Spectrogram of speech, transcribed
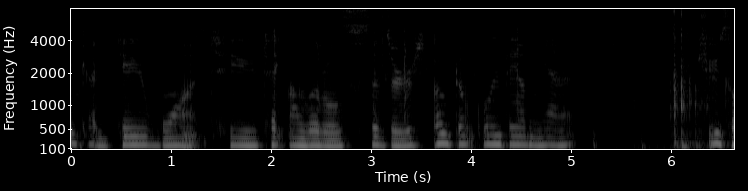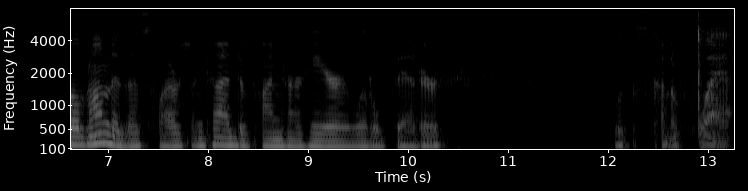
Think I do want to take my little scissors. Oh, don't glue down yet. She was holding on to those flowers and kind of define her hair a little better. Looks kind of flat.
